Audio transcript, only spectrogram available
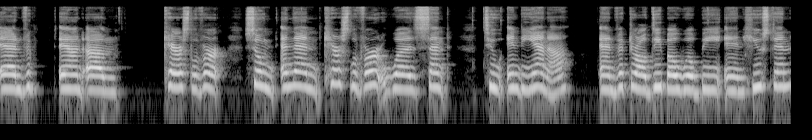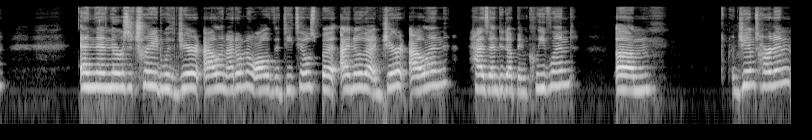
and Vic- and um, Caris LeVert. So and then Caris LeVert was sent to Indiana, and Victor Oladipo will be in Houston. And then there was a trade with Jarrett Allen. I don't know all of the details, but I know that Jarrett Allen has ended up in Cleveland. Um, James Harden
